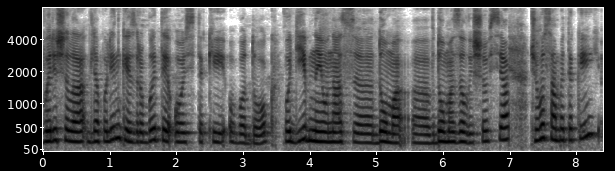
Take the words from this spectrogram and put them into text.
Вирішила для Полінки зробити ось такий ободок. Подібний у нас е, дома, е, вдома залишився. Чого саме такий?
